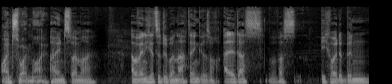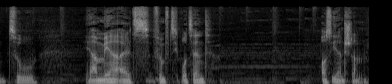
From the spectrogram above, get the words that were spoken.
Ein, zweimal. ein, zwei Mal. Aber wenn ich jetzt so drüber nachdenke, ist auch all das, was ich heute bin, zu ja mehr als 50 Prozent aus ihr entstanden.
